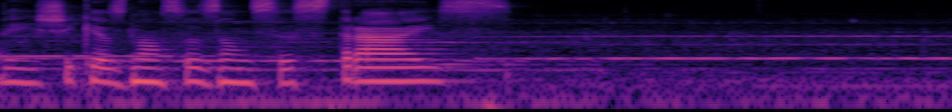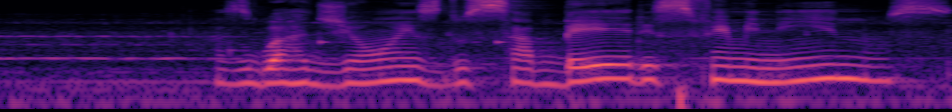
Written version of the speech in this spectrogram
Deixe que as nossas ancestrais, as guardiões dos saberes femininos,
